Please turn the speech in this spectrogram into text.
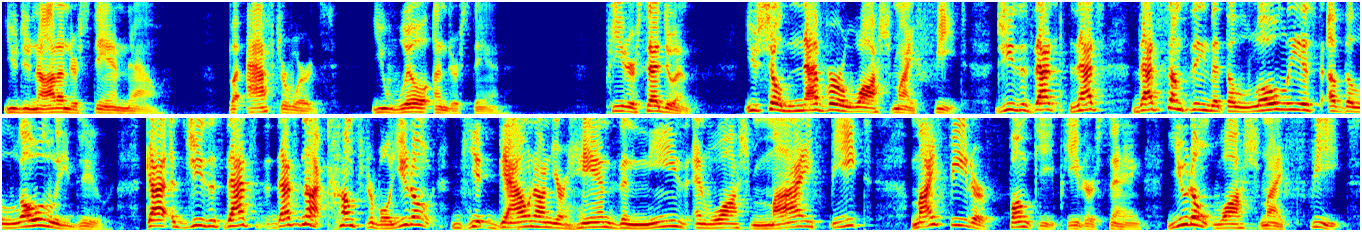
you do not understand now, but afterwards you will understand. Peter said to him, You shall never wash my feet. Jesus, that that's that's something that the lowliest of the lowly do. God, Jesus, that's that's not comfortable. You don't get down on your hands and knees and wash my feet. My feet are funky, Peter's saying. You don't wash my feet.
